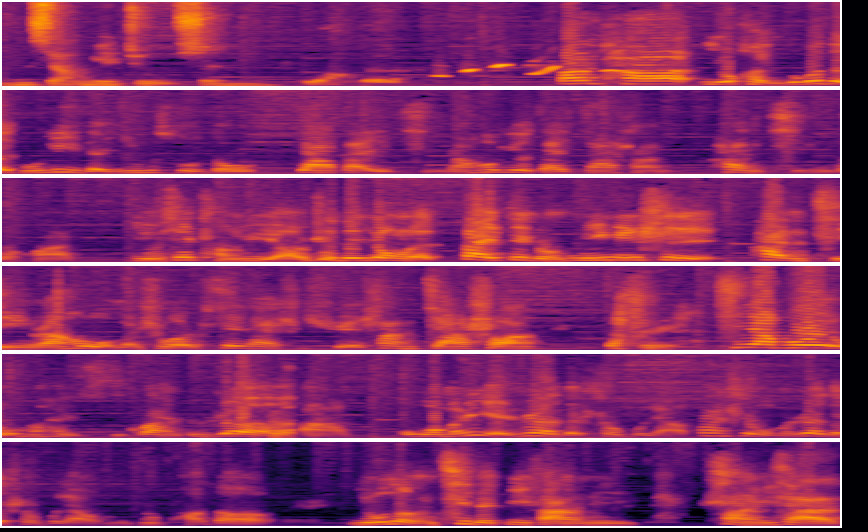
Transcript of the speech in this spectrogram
影响面就深广了。当它有很多的不利的因素都加在一起，然后又再加上旱情的话，有些成语啊，我觉得用了，在这种明明是旱情，然后我们说现在是雪上加霜。对，新加坡我们很习惯热啊，我们也热的受不了，但是我们热的受不了，我们就跑到有冷气的地方，你上一下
